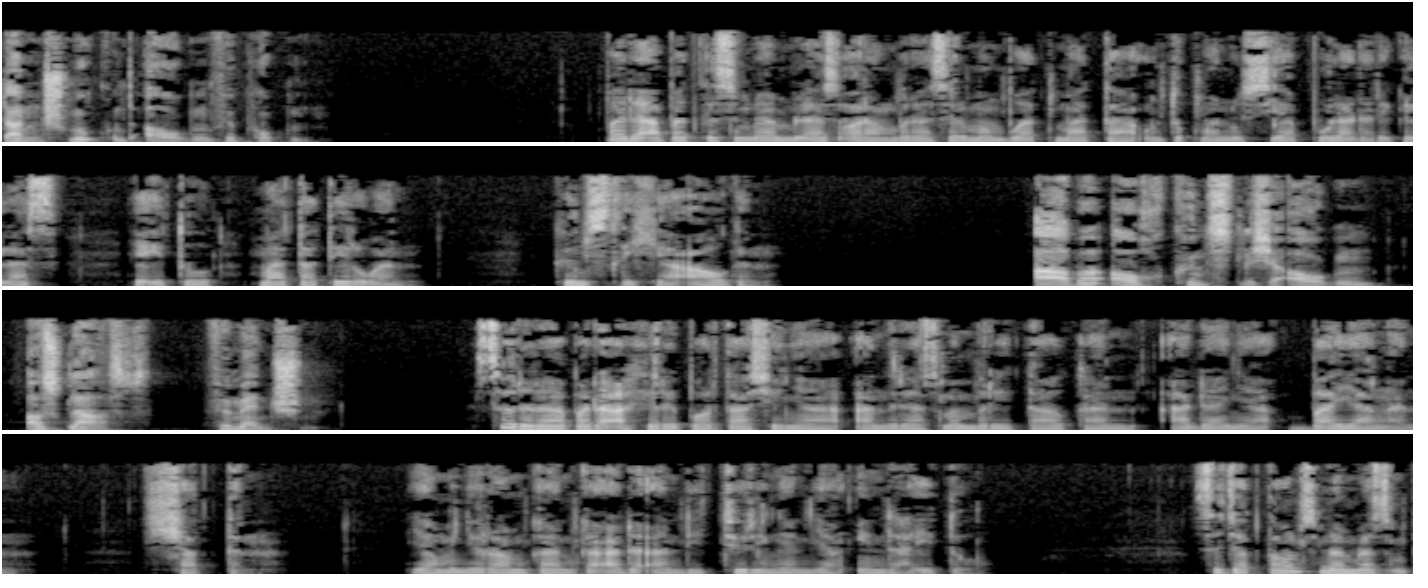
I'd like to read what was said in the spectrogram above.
dann Schmuck und Augen für Puppen. Pada abad ke-19, orang berhasil membuat mata untuk manusia pula dari gelas, yaitu mata tiruan, künstliche Augen. Aber auch künstliche Augen aus Glas für Menschen. Saudara, pada akhir reportasenya, Andreas memberitahukan adanya bayangan, Schatten, yang menyeramkan keadaan di Thüringen yang indah itu. Sejak tahun 1946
